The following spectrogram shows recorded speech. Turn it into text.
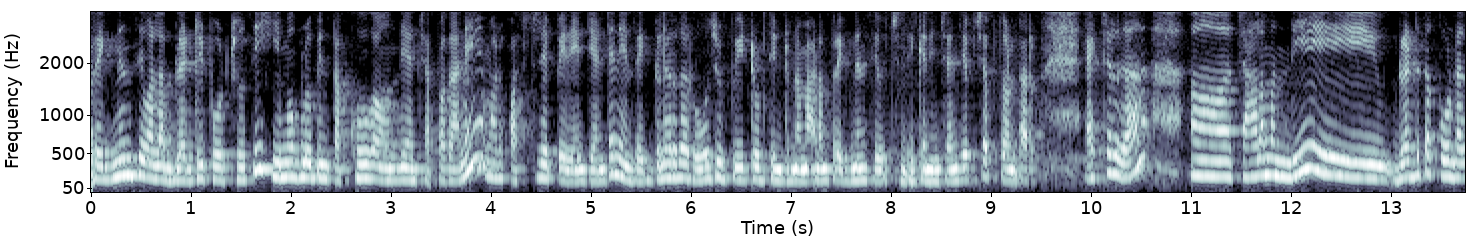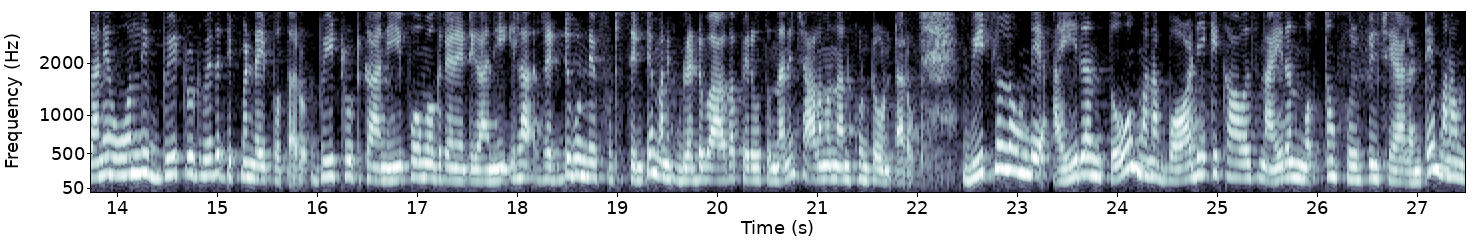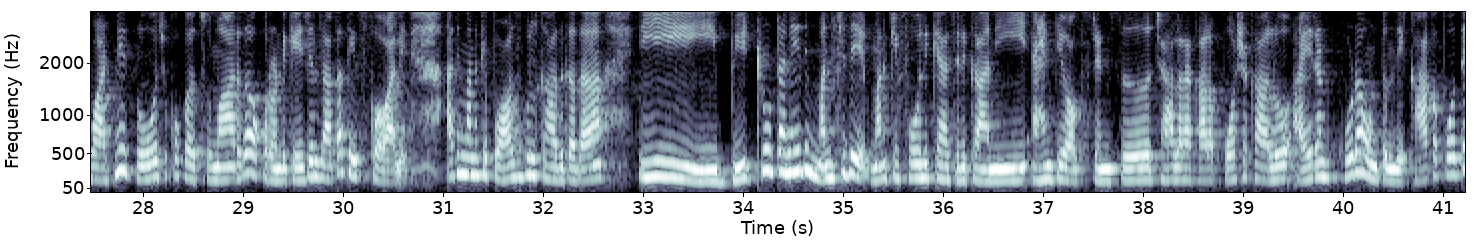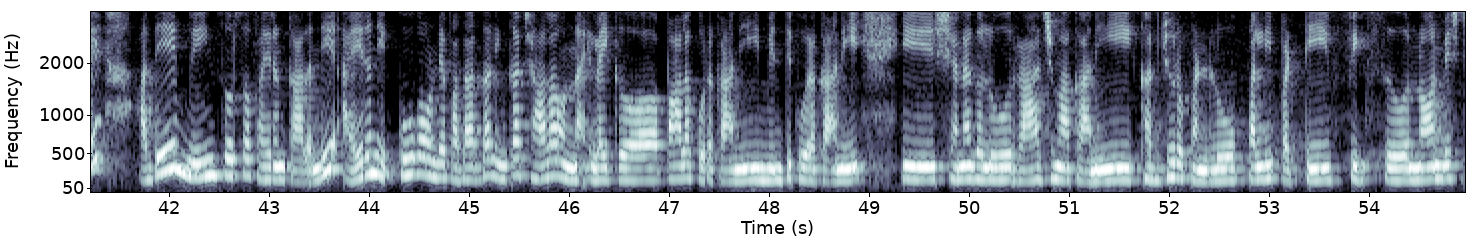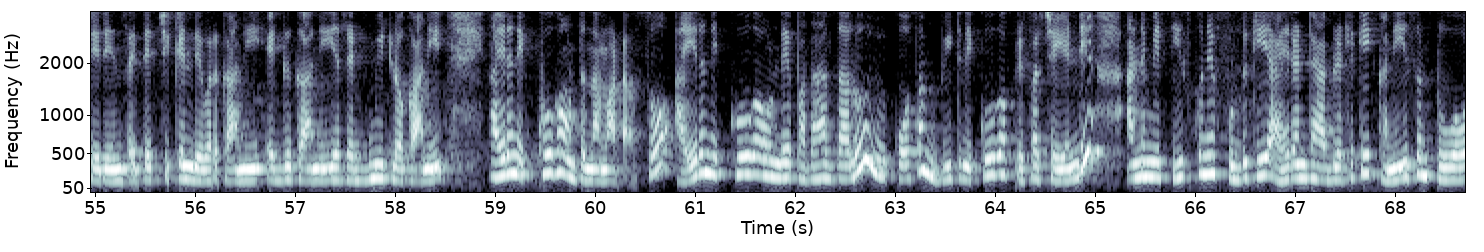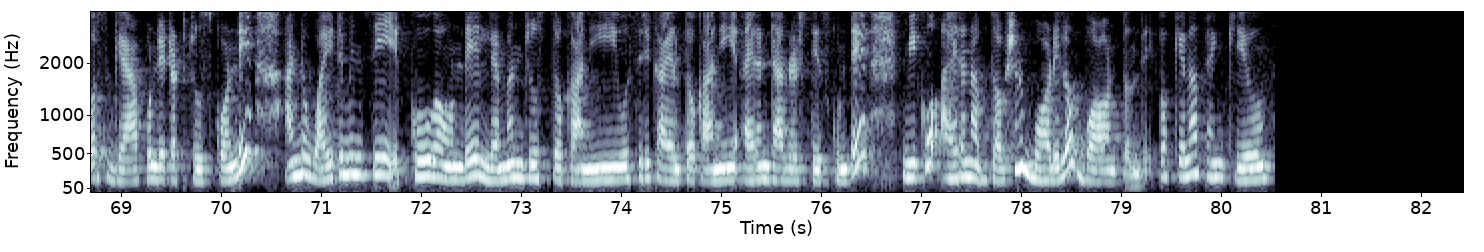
Pregnancy వాళ్ళ blood report చూసి haemoglobin తక్కువగా ఉంది అని చెప్పగానే వాళ్ళు ఫస్ట్ చెప్పేది ఏంటి అంటే నేను రెగ్యులర్గా రోజు బీట్రూట్ తింటున్నా మేడం ప్రెగ్నెన్సీ వచ్చిన దగ్గర నుంచి అని చెప్పి చెప్తుంటారు. యాక్చువల్గా చాలామంది బ్లడ్ తక్కువ ఉండగానే ఓన్లీ బీట్రూట్ మీద డిపెండ్ అయిపోతారు. బీట్రూట్ కానీ పోమోగ్రానేట్ కానీ ఇలా రెడ్గా ఉండే ఫుడ్స్ తింటే మనకి బ్లడ్ బాగా పెరుగుతుందని చాలామంది అనుకుంటూ ఉంటారు. వీటిలలో ఉండే ఐరన్తో మన బాడీకి కావాల్సిన ఐరన్ మొత్తం ఫుల్ఫిల్ చేయాలంటే మనం వాటిని రోజుకొక సుమారుగా ఒక రెండు కేజీల దాకా తీసుకోవాలి. అది మనకి పాసిబుల్ కాదు కదా. ఈ బీట్రూట్ అనేది మంచిదే. మనకి ఫోలిక్ యాసిడ్ కానీ యాంటీ ఆక్సిడెంట్స్ చాలా రకాల పోషకాలు ఐరన్ కూడా ఉంటుంది. కాకపోతే అదే మెయిన్ సోర్స్ ఆఫ్ ఐరన్ కాదండి. ఐరన్ ఎక్కువగా ఉండే పదార్థాలు ఇంకా చాలా ఉన్నాయి. లైక్ పాలకూర కానీ మెంతికూర కానీ ఈ శనగలు రాజ్మా కానీ ఖర్జూర పండ్లు పల్లి పట్టి ఫిగ్స్ నాన్ వెజిటేరియన్స్ అయితే చికెన్ లివర్ కానీ ఎగ్ కానీ రెడ్ మీట్లో కానీ ఐరన్ ఎక్కువగా ఉంటుందన్నమాట. సో ఐరన్ ఎక్కువగా ఉండే పదార్థాలు కోసం వీటిని ఎక్కువగా ప్రిఫర్ చేయండి. అండ్ మీరు తీసుకునే ఫుడ్కి ఐరన్ ట్యాబ్లెట్లకి కనీసం టూ అవర్స్ గ్యాప్ ఉండేటట్టు చూసుకోండి. అండ్ వైటమిన్ సి ఎక్కువగా ఉండే లెమన్ జ్యూస్తో కానీ ఉసిరికాయలతో కానీ ఐరన్ ట్యాబ్లెట్స్ తీసుకుంటే మీకు ఐరన్ అబ్జార్ప్షన్ బాడీలో బాగుంటుంది. ఓకేనా? Thank you.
